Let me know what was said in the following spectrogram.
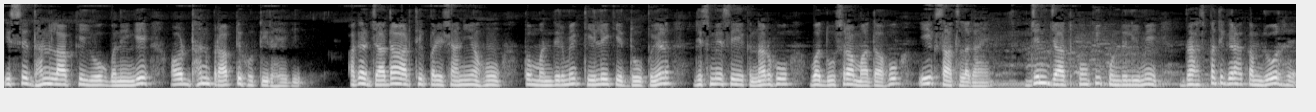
इससे धन लाभ के योग बनेंगे और धन प्राप्ति होती रहेगी। अगर ज़्यादा आर्थिक परेशानियाँ हों तो मंदिर में केले के दो पेड़, जिसमें से एक नर हो व दूसरा मादा हो, एक साथ लगाएँ। जिन जातकों की कुंडली में बृहस्पति ग्रह कमज़ोर है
